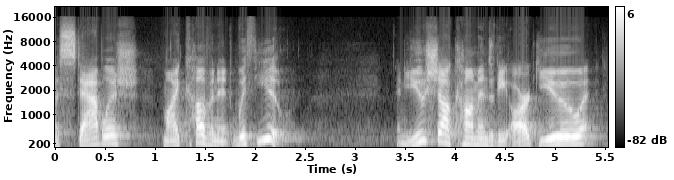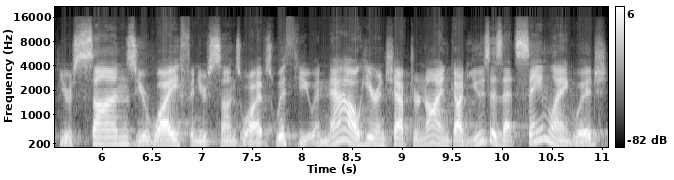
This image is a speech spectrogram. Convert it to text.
establish my covenant with you. And you shall come into the ark, you, your sons, your wife, and your sons' wives with you. And now, here in chapter 9, God uses that same language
